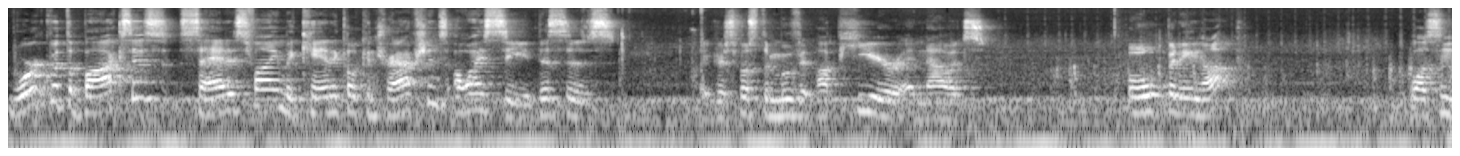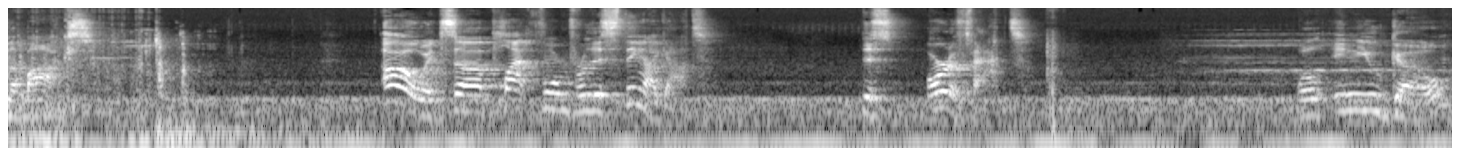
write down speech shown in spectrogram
work with the boxes? Satisfying mechanical contraptions? Oh, I see. This is... Like, you're supposed to move it up here, and now it's opening up? What's in the box? Oh, it's a platform for this thing I got. This artifact. Well, in you go.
